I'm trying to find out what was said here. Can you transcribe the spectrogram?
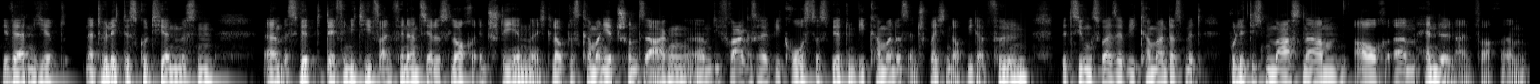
Wir werden hier natürlich diskutieren müssen, es wird definitiv ein finanzielles Loch entstehen. Ich glaube, das kann man jetzt schon sagen. Ähm, die Frage ist halt, wie groß das wird und wie kann man das entsprechend auch wieder füllen, beziehungsweise wie kann man das mit politischen Maßnahmen auch ähm, handeln einfach. Ähm,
